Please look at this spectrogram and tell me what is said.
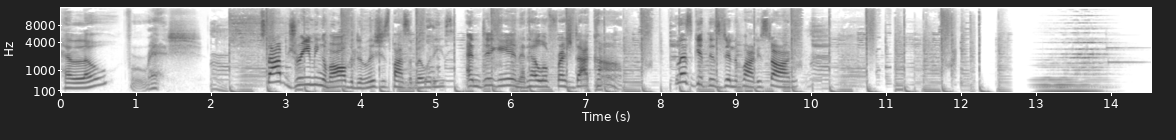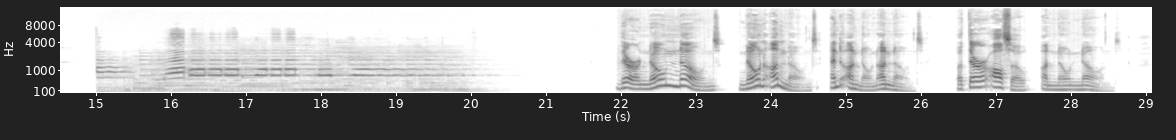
Hello Fresh. Stop dreaming of all the delicious possibilities and dig in at HelloFresh.com. Let's get this dinner party started. There are known knowns, known unknowns, and unknown unknowns. But there are also unknown knowns.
